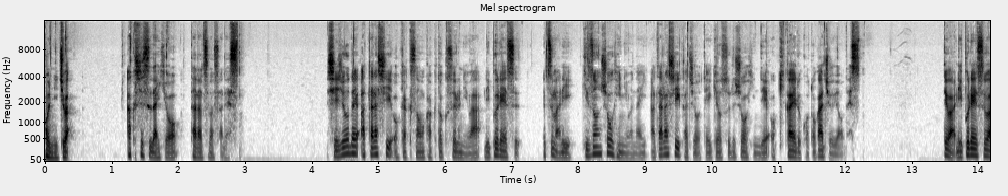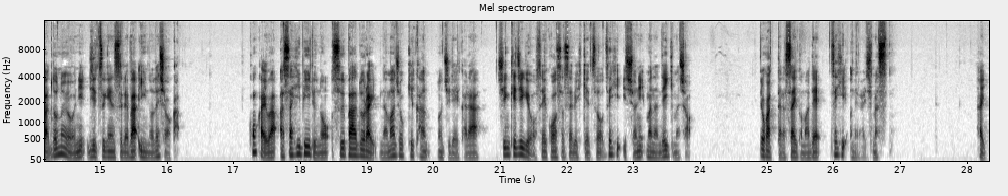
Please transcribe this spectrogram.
こんにちは。アクシス代表、多田翼です。市場で新しいお客さんを獲得するには、リプレース、つまり既存商品にはない新しい価値を提供する商品で置き換えることが重要です。では、リプレースはどのように実現すればいいのでしょうか？今回はアサヒビールのスーパードライ生ジョッキ缶の事例から新規事業を成功させる秘訣をぜひ一緒に学んでいきましょう。よかったら最後までぜひお願いします。はい。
